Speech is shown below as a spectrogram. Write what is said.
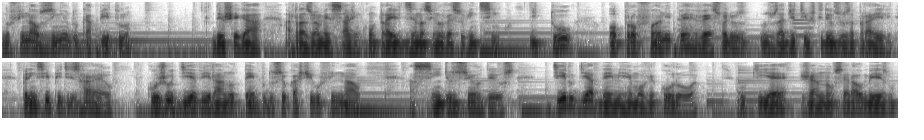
No finalzinho do capítulo, Deus chega a trazer uma mensagem contra ele, dizendo assim no verso 25: E tu, ó profano e perverso, olha os, os adjetivos que Deus usa para ele, príncipe de Israel, cujo dia virá no tempo do seu castigo final. Assim diz o Senhor Deus: tira o diadema e remove a coroa. O que é já não será o mesmo,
